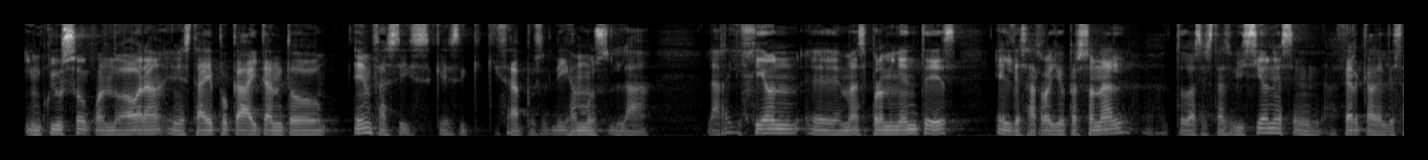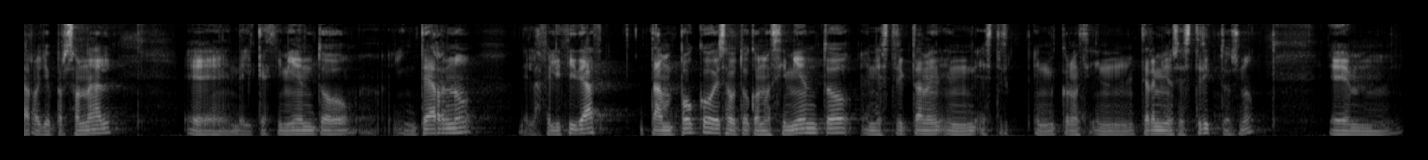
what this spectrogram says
incluso cuando ahora en esta época hay tanto énfasis, que es quizá pues digamos la, religión eh, más prominente es el desarrollo personal, eh, todas estas visiones acerca del desarrollo personal, del crecimiento interno, de la felicidad, tampoco es autoconocimiento en, en, términos estrictos, ¿no? Em,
